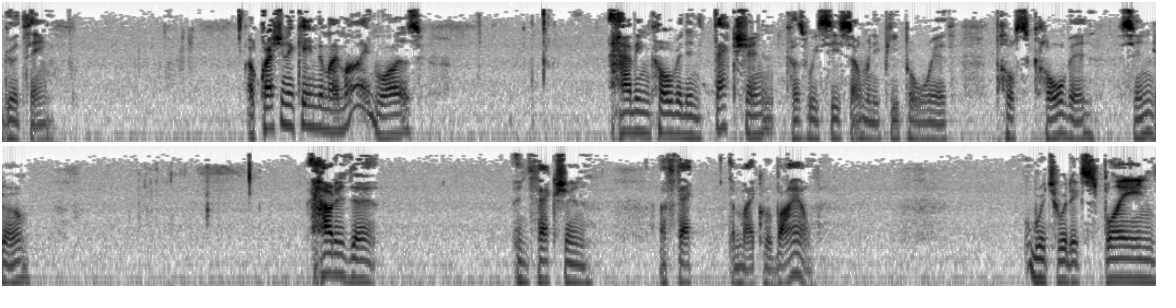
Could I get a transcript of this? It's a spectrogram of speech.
good thing. A question that came to my mind was having COVID infection, because we see so many people with post COVID syndrome. How did the infection affect the microbiome? Which would explain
